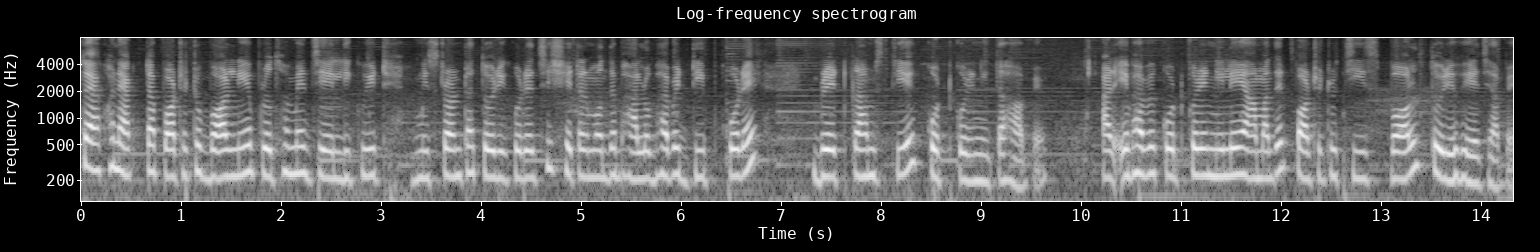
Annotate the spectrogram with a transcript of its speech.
তো এখন একটা পটেটো বল নিয়ে প্রথমে যে লিকুইড মিশ্রণটা তৈরি করেছি, সেটার মধ্যে ভালোভাবে ডিপ করে ব্রেড ক্রামস দিয়ে কোট করে নিতে হবে। আর এভাবে কোট করে নিলে আমাদের পটেটো চিজ বল তৈরি হয়ে যাবে।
